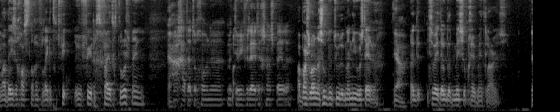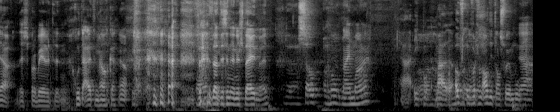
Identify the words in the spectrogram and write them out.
Laat deze gasten nog even lekker tot ve- 40, 50 doorspelen. Ja, hij gaat daar toch gewoon eh, met drie verdedigers gaan spelen. Maar Barcelona zoekt natuurlijk naar nieuwe sterren. ja, Eh, Ze weten ook dat Messi op een gegeven moment klaar is. ja, dus ze proberen het eh, goed uit te melken. Ja. dat is een understatement. De soap rond Neymar. Ja, ik, Oh, maar ook, ik word van al die transfer moe. Ja,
